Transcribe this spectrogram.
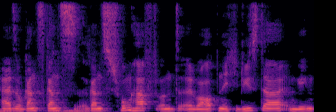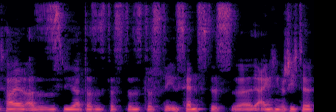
Also ganz, ganz, ganz schwunghaft und äh, überhaupt nicht düster. Im Gegenteil. Also es ist wieder, das ist das, das ist das die Essenz des äh, der eigentlichen Geschichte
